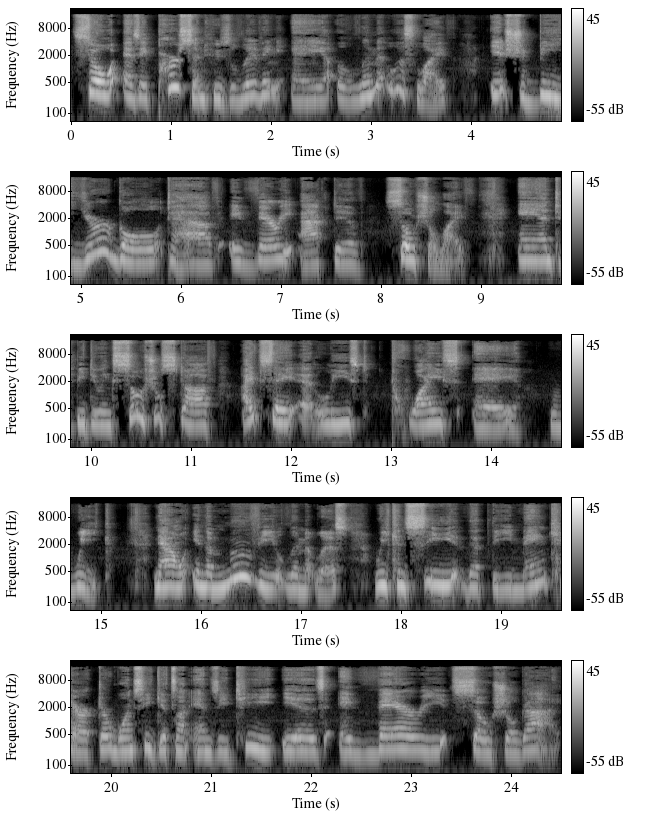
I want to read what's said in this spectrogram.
So, as a person who's living a limitless life, it should be your goal to have a very active social life and to be doing social stuff, I'd say at least twice a week. Now, in the movie Limitless, we can see that the main character, once he gets on NZT, is a very social guy.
